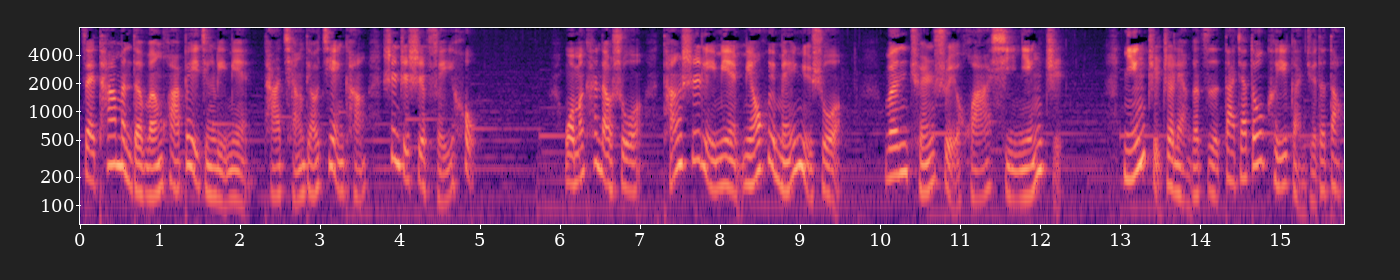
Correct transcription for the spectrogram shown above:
在他们的文化背景里面，她强调健康，甚至是肥厚。我们看到说，唐诗里面描绘美女说：“温泉水滑洗凝脂。”凝脂这两个字，大家都可以感觉得到。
